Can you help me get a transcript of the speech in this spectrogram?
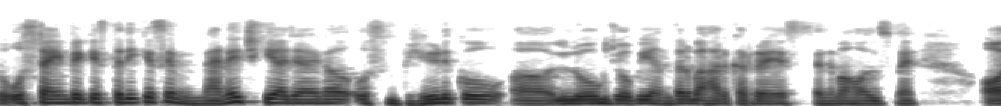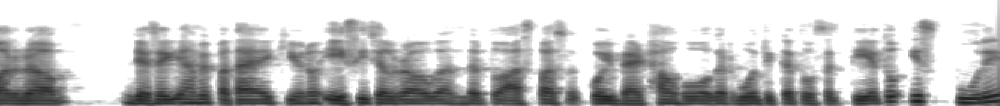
तो उस टाइम पे किस तरीके से मैनेज किया जाएगा उस भीड़ को लोग जो भी अंदर बाहर कर रहे हैं सिनेमा हॉल्स में? और जैसे कि हमें पता है कि यू नो एसी चल रहा होगा अंदर तो आसपास कोई बैठा हो अगर वो दिक्कत हो सकती है तो इस पूरे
